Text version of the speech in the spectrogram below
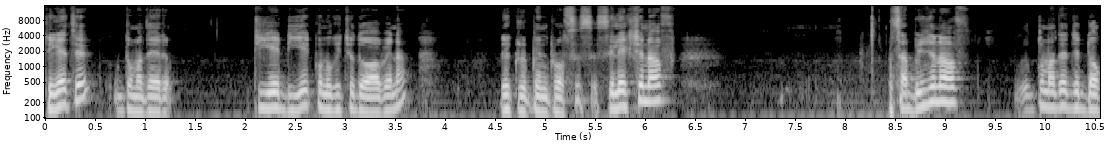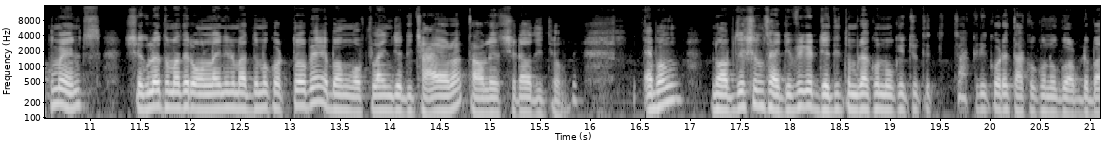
ঠিক আছে? তোমাদের টিএডিএ কোনো কিছু দেওয়া হবে না। রিক্রুটমেন্ট প্রসেসে সিলেকশন অফ সাবমিশন অফ তোমাদের যে ডকুমেন্টস সেগুলো তোমাদের অনলাইনের মাধ্যমে করতে হবে এবং অফলাইন যদি চায় ওরা, তাহলে সেটাও দিতে হবে। এবং নো অবজেকশন সার্টিফিকেট যদি তোমরা কোনো কিছুতে চাকরি করে থাকো কোনো গভর্ড বা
